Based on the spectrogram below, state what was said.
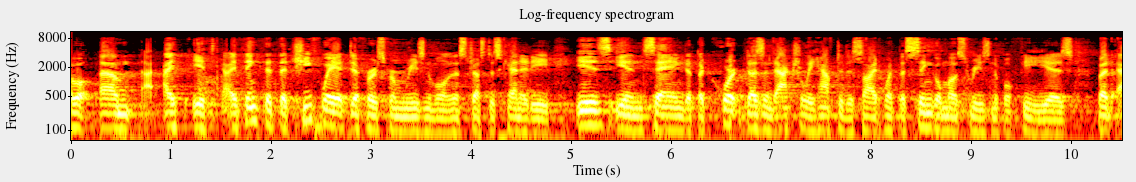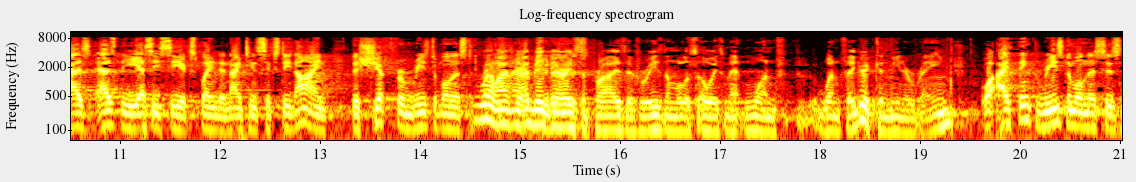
Well, um, I, it, I, think that the chief way it differs from reasonableness, Justice Kennedy, is in saying that the court doesn't actually have to decide what the single most reasonable fee is. But as, as the SEC explained in 1969, the shift from reasonableness to well, I'd be very surprised if reasonableness always meant one one figure. It can mean a range. Well, I think reasonableness is,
